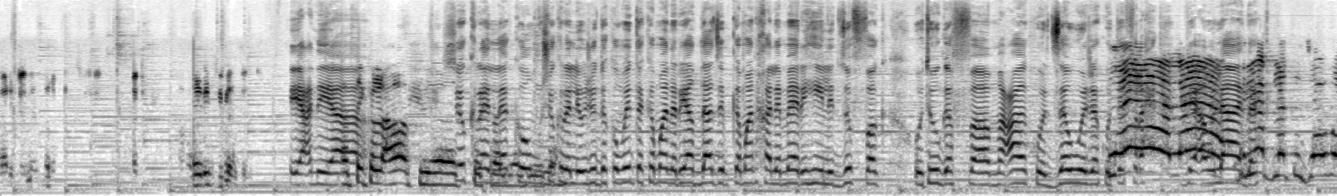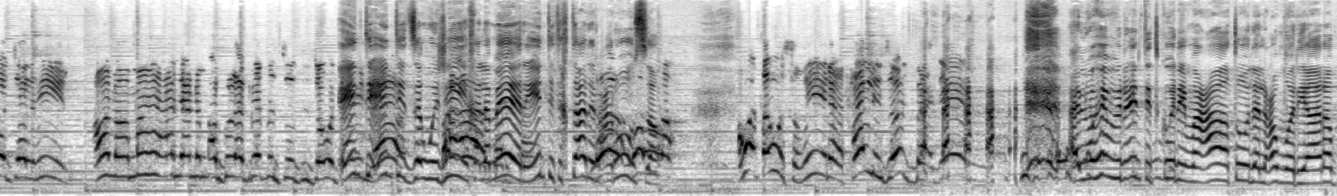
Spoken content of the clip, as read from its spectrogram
خارج المنزل في منزل يعني يعطيك العافية شكرا لكم وشكرا لوجودكم. وانت كمان رياض لازم كمان خلي ماري هي اللي تزفك وتوقف معاك وتزوجك وتفرح بأولادك. رياض لا تتزوج الحين أنا ما أنا أنا أقول رياض انت تتزوج انت أنت تزوجيه خلي ماري أنت تختاري العروسة. هو تو صغيرة خلي زوج بعدين. المهم إنه أنت تكوني معاه طول العمر يا رب.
